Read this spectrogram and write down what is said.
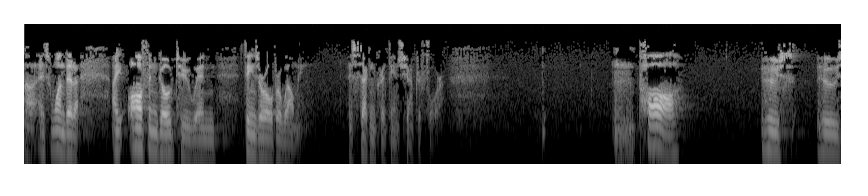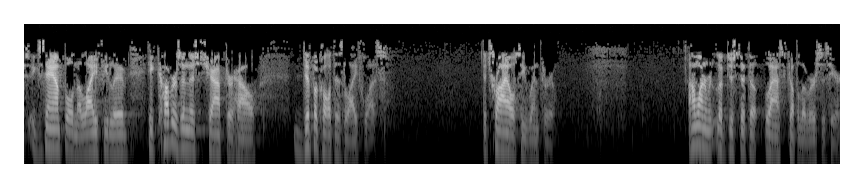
Uh, it's one that I, I often go to when things are overwhelming. It's 2 Corinthians chapter 4. Paul, whose, whose example and the life he lived, he covers in this chapter how difficult his life was the trials he went through. I want to look just at the last couple of verses here.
